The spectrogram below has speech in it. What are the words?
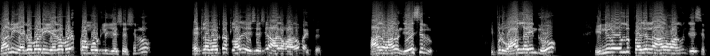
కానీ ఎగబడి ఎగబడి ప్రమోట్లు చేసేసిండ్రు ఎట్లా పడితే అట్లా చేసేసి ఆగమాగం అయిపోయారు. ఆగమాగం చేసిర్రు. ఇప్పుడు వాళ్ళు అయినరు ఇన్ని రోజులు ప్రజలను ఆగమాగం చేసిర్రు.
